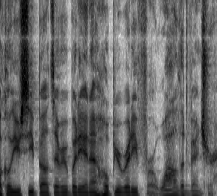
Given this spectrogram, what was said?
Buckle your seatbelts, everybody, and I hope you're ready for a wild adventure.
